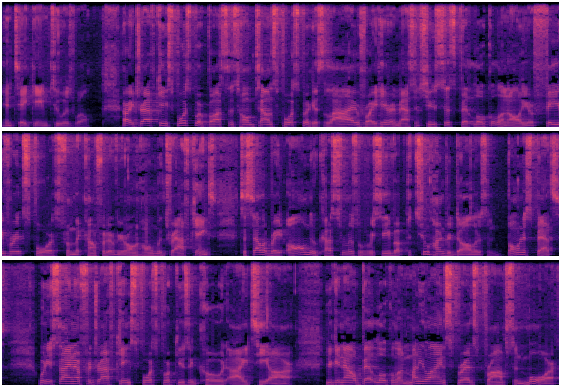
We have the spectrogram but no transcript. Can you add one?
and take game two as well. All right, DraftKings Sportsbook, Boston's hometown sportsbook, is live right here in Massachusetts. Bet local on all your favorite sports from the comfort of your own home with DraftKings. To celebrate, all new customers will receive up to $200 in bonus bets when you sign up for DraftKings Sportsbook using code ITR. You can now bet local on money line spreads, props, and more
